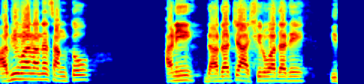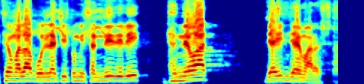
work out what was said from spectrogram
अभिमानानं सांगतो. आणि दादाच्या आशीर्वादाने इथे मला बोलण्याची तुम्ही संधी दिली. धन्यवाद. जय हिंद जय महाराष्ट्र.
